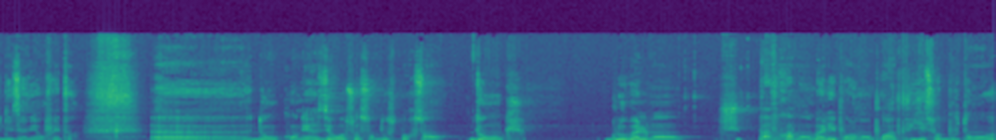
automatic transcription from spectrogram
des années en fait. Hein. Euh, donc on est à 0,72%. Donc globalement, je suis pas vraiment emballé pour le moment pour appuyer sur le bouton,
